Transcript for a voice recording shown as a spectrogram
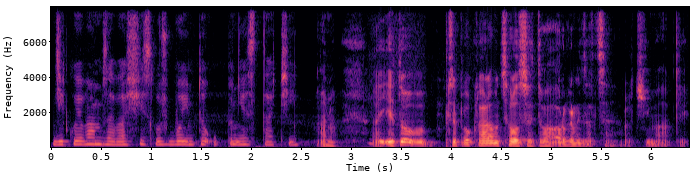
děkuji vám za vaši službu, jim to úplně stačí. Ano. Je to, předpokládám, celosvětová organizace Vlčí máky.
